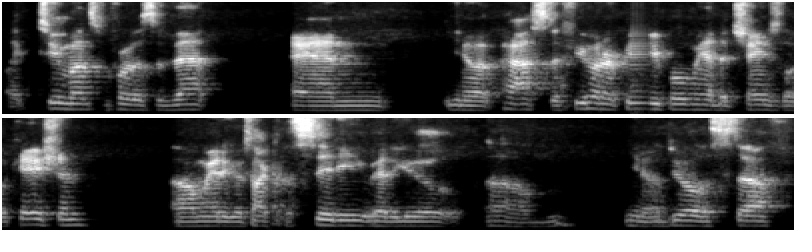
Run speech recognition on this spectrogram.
like two months before this event and you know it passed a few hundred people we had to change location um, we had to go talk to the city we had to go um, you know do all this stuff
